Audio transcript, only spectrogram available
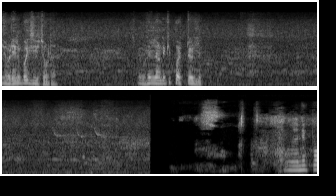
എവിടെയെങ്കിലും പോയി ജീവിച്ചോട്ടെ. ഇവിടെ ഇല്ലാണ്ട് എനിക്ക് പറ്റൂല ഞാനിപ്പോ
